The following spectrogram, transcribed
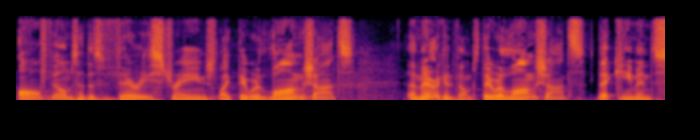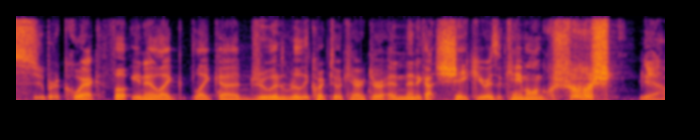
all films had this very strange, like they were long shots. American films, they were long shots that came in super quick. Fo- you know, like like uh, drew in really quick to a character, and then it got shakier as it came along. Yeah.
